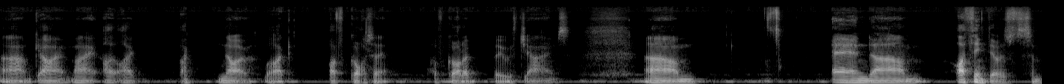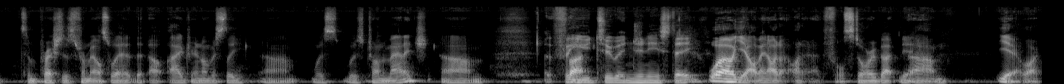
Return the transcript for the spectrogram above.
um, going, mate, I, I, I no, like I've got to, I've got to be with James. Um, and um, I think there was some some pressures from elsewhere that Adrian obviously um, was was trying to manage. Um, For But- you to engineer Steve? well, yeah, I mean, I don't, I don't know the full story, but Yeah. um, yeah like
